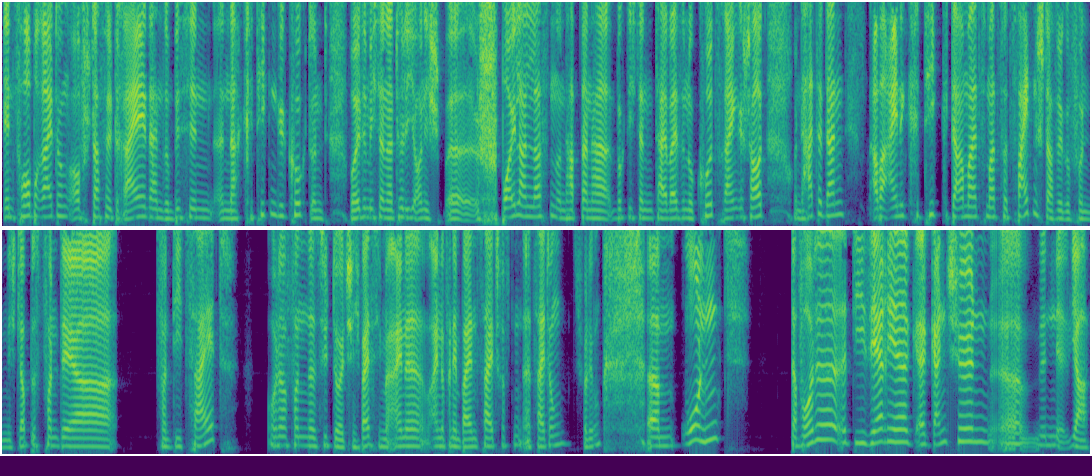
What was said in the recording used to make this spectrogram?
in Vorbereitung auf Staffel 3 dann so ein bisschen äh, nach Kritiken geguckt und wollte mich dann natürlich auch nicht äh, spoilern lassen und habe dann halt wirklich dann teilweise nur kurz reingeschaut und hatte dann aber eine Kritik damals mal zur zweiten Staffel gefunden. Ich glaube, ist von der von die Zeit oder von der Süddeutschen, ich weiß nicht mehr, eine eine von den beiden Zeitschriften, äh, Zeitungen, Entschuldigung. Ähm, und da wurde die Serie äh, ganz schön äh, ja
